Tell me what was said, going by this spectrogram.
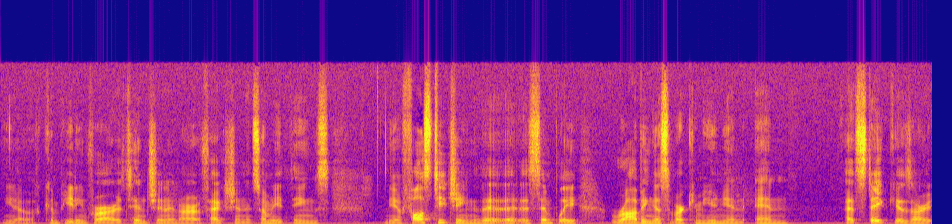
you know, competing for our attention and our affection, and so many things, you know, false teaching that, that is simply robbing us of our communion. And at stake is our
